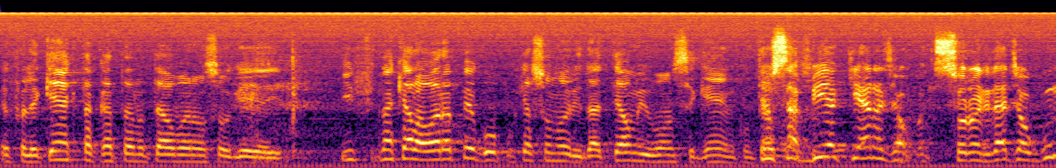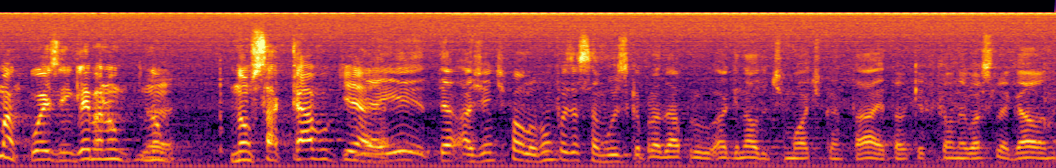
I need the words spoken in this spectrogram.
Eu falei, quem é que tá cantando Thelma Não Sou Gay aí? E naquela hora pegou, porque a sonoridade Tell me once again... Com eu sabia que era de sonoridade de alguma coisa em inglês, mas não, não, é. não sacava o que era. E aí a gente falou, vamos fazer essa música para dar pro Agnaldo Timóteo cantar e tal, que ia ficar um negócio legal, né?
